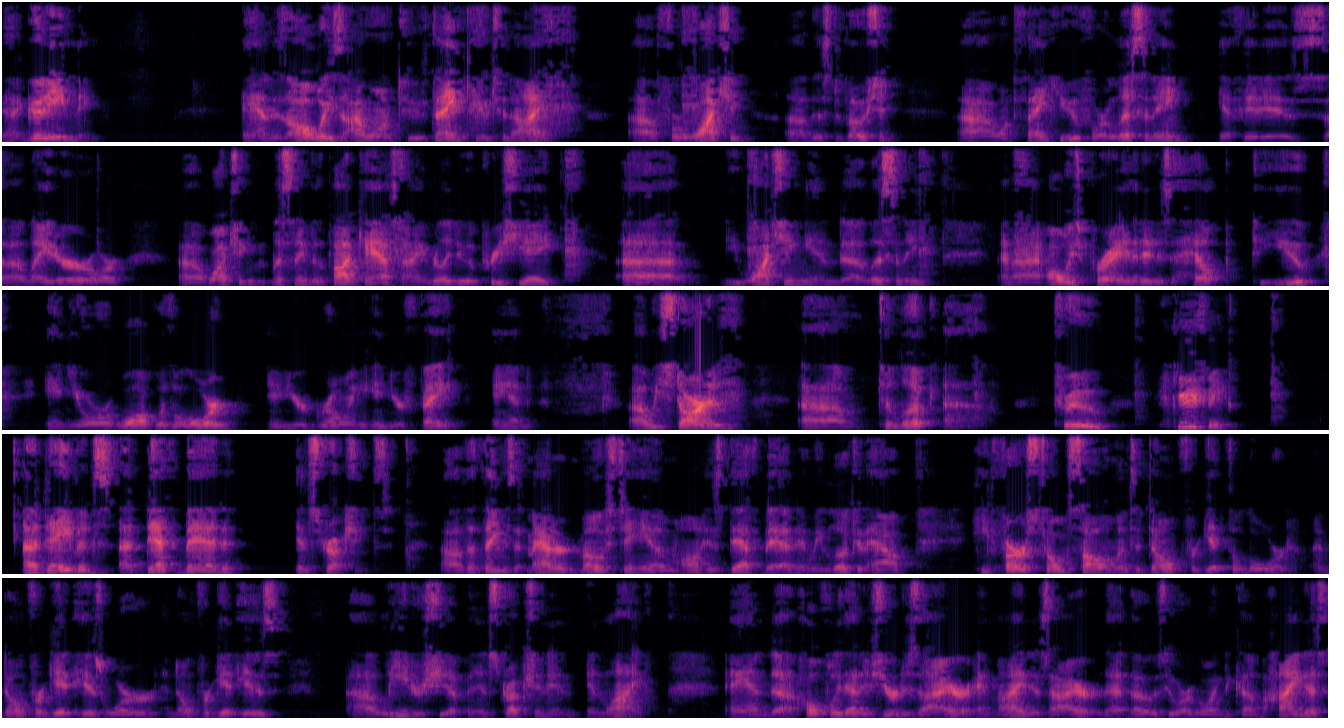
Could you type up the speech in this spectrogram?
Good evening. And as always, I want to thank you tonight uh, for watching uh, this devotion. Uh, I want to thank you for listening, if it is uh, later or uh, watching, listening to the podcast. I really do appreciate uh, you watching and listening. And I always pray that it is a help to you in your walk with the Lord and you're growing in your faith. And uh, we started um, to look uh, through, excuse me, uh, David's uh, deathbed instructions, uh, the things that mattered most to him on his deathbed, and we looked at how he first told Solomon to don't forget the Lord and don't forget his word and don't forget his uh, leadership and instruction in, in life. And uh, hopefully that is your desire and my desire that those who are going to come behind us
